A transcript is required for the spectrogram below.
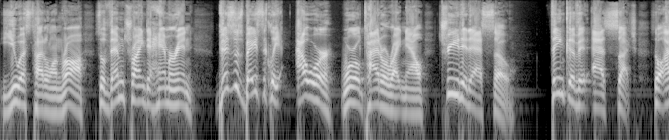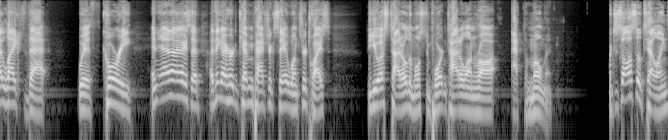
U.S. title on Raw. So them trying to hammer in, this is basically our world title right now. Treat it as so. Think of it as such. So I liked that with Corey. And, and like I said, I think I heard Kevin Patrick say it once or twice. The U.S. title, the most important title on Raw at the moment, which is also telling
